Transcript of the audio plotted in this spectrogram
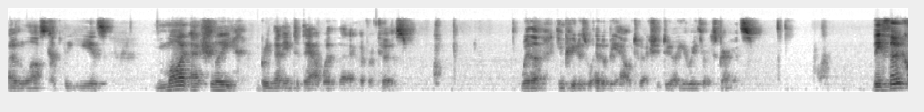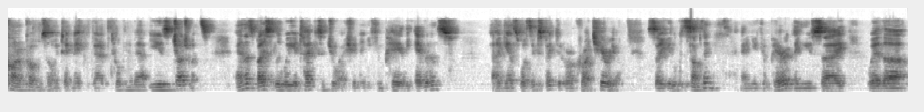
over the last couple of years might actually bring that into doubt whether that ever occurs, whether computers will ever be able to actually do a eureka experience. The third kind of problem solving technique we're going to be talking about is judgments. And that's basically where you take a situation and you compare the evidence against what's expected or a criteria. So you look at something and you compare it and you say whether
